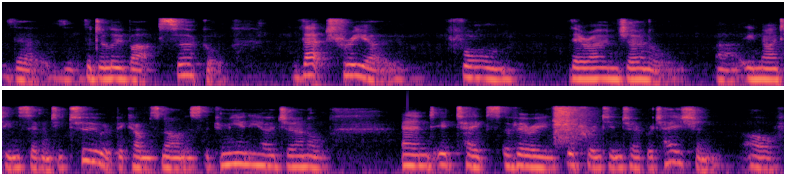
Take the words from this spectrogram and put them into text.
the, the de Lubac circle, that trio form their own journal. Uh, in 1972, it becomes known as the Communio Journal, and it takes a very different interpretation of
